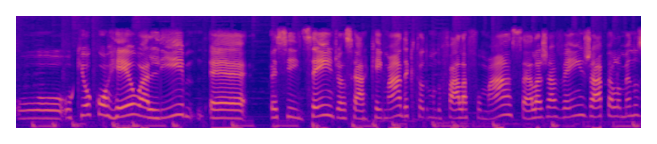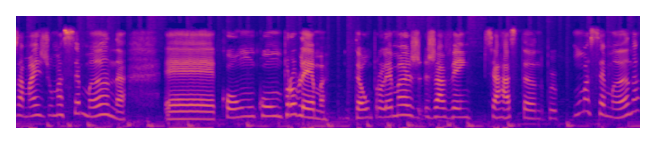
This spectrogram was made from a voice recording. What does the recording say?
O, o que ocorreu ali é, esse incêndio, a queimada que todo mundo fala, a fumaça, ela já vem já pelo menos há mais de uma semana é, com, com um problema. Então o problema já vem se arrastando por uma semana.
